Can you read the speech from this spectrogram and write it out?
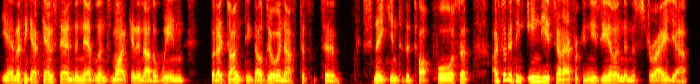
Yeah, and I think Afghanistan, and the Netherlands might get another win, but I don't think they'll do enough to to sneak into the top four. So I sort of think India, South Africa, New Zealand, and Australia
